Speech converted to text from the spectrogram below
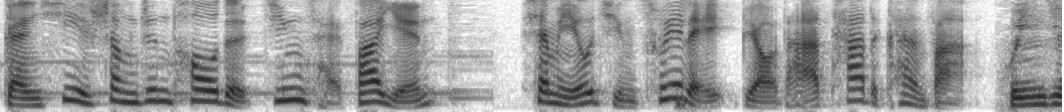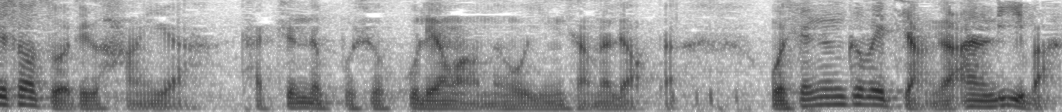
感谢尚真涛的精彩发言，下面有请崔磊表达他的看法。婚姻介绍所这个行业啊，它真的不是互联网能够影响得了的。我先跟各位讲个案例吧，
